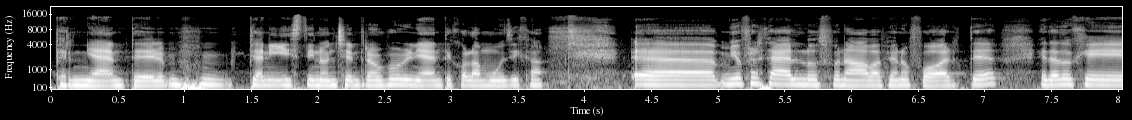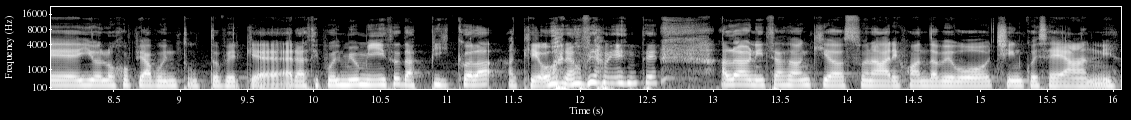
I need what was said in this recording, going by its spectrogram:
per niente pianisti, non c'entrano proprio niente con la musica. Eh, mio fratello suonava pianoforte e dato che io lo copiavo in tutto perché era tipo il mio mito da piccola, anche ora ovviamente, allora ho iniziato anch'io a suonare quando avevo 5-6 anni.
